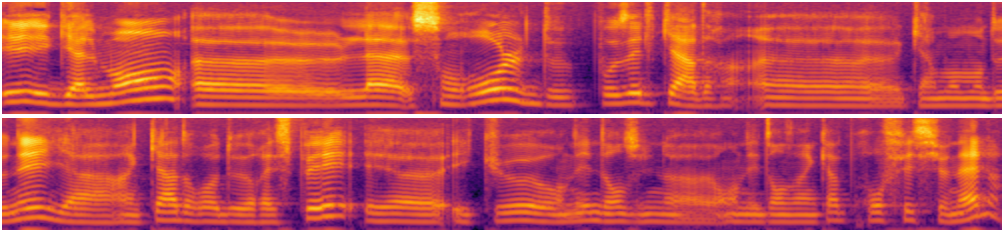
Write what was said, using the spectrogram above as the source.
et également euh, son rôle de poser le cadre. Euh, qu'à un moment donné, il y a un cadre de respect et, et qu'on est, dans on est dans un cadre professionnel.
